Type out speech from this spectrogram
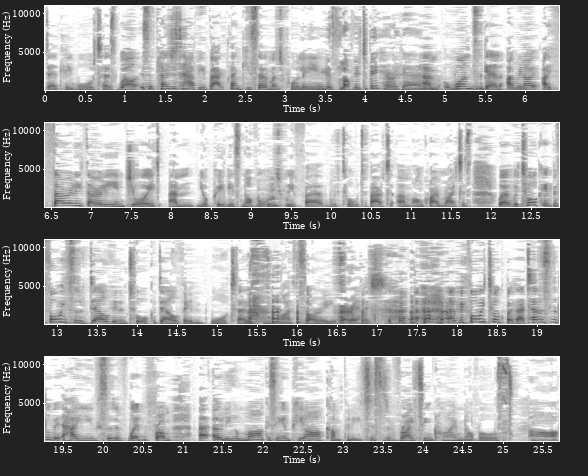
Deadly Waters. Well, it's a pleasure to have you back. Thank you so much, Pauline. It's lovely to be here again. Um, once you. again, I mean, I, I thoroughly, thoroughly enjoyed um, your previous novel, mm -hmm. which we've uh, we've talked about um, on Crime Writers, where we're talking before we sort of delve in and talk, delve in, water, oh, sorry, it's rubbish. uh, before we talk about that, tell us a little bit how you sort of went from uh, owning a marketing and PR company to sort of writing crime novels. Ah,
